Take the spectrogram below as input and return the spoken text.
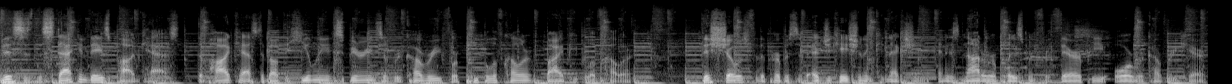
This is the Stackin' Days Podcast, the podcast about the healing experience of recovery for people of color by people of color. This show is for the purpose of education and connection and is not a replacement for therapy or recovery care.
